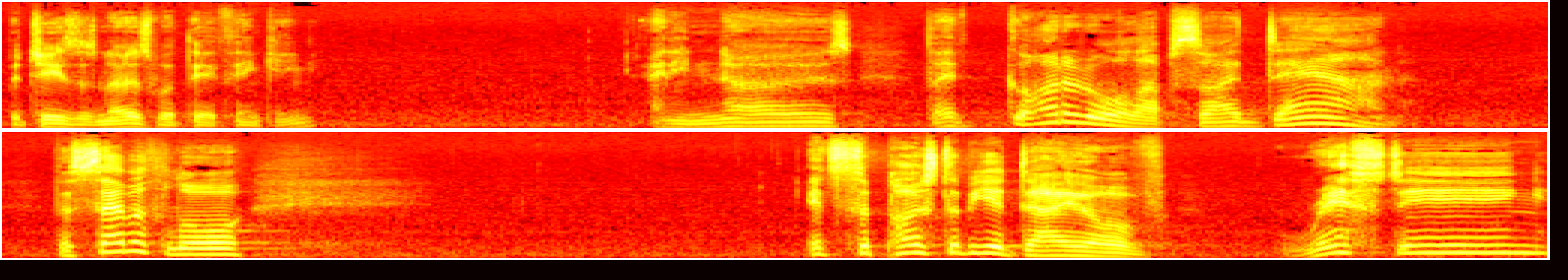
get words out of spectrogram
But Jesus knows what they're thinking. And he knows they've got it all upside down. The Sabbath law, it's supposed to be a day of resting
